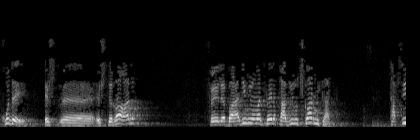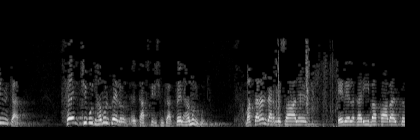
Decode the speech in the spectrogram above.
خود اشتغال فعل بعدی می اومد فعل قبلی رو چکار می‌کرد؟ تفسیر می‌کرد. فعل چی بود؟ همون فعل تفسیرش می‌کرد. فعل همون بود. مثلا در مثال این الغریب قابلته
